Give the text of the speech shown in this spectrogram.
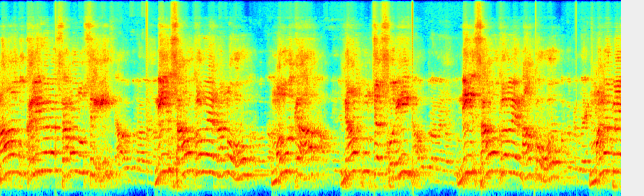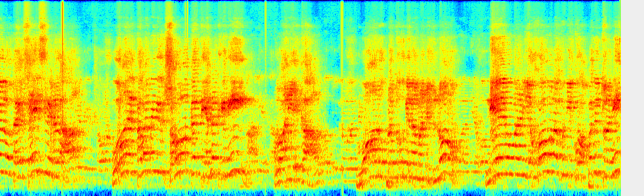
నాకు కలిగిన శ్రమ చూసి నీ సావుకులమైన నన్ను మరువక జ్ఞాపకం చేసుకొని నీ సావుకులమైన నాకు మన పిల్లలు దయచేసి వారి వారి యొక్క వారు బ్రతుకు దినమన్నిటిలో నేను వారి యహోవలకు నీకు అప్పగించునని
